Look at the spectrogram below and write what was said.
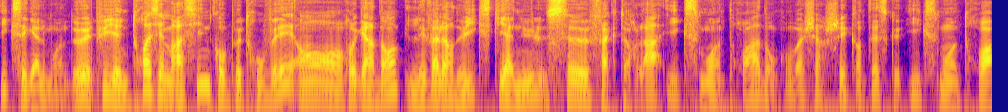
x égale moins 2. Et puis il y a une troisième racine qu'on peut trouver en regardant les valeurs de x qui annulent ce facteur-là, x moins 3. Donc on va chercher quand est-ce que x moins 3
